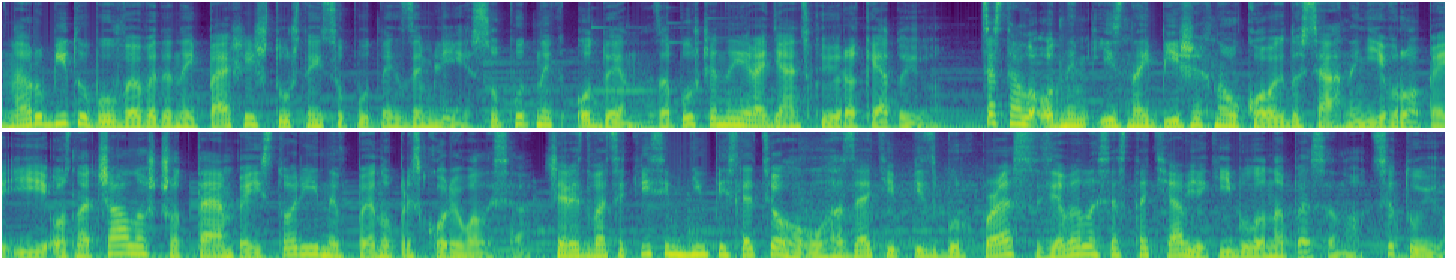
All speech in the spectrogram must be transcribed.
На орбіту був виведений перший штучний супутник Землі супутник 1 запущений радянською ракетою. Це стало одним із найбільших наукових досягнень Європи і означало, що темпи історії невпинно прискорювалися. Через 28 днів після цього у газеті Pittsburgh Press з'явилася стаття, в якій було написано: цитую:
